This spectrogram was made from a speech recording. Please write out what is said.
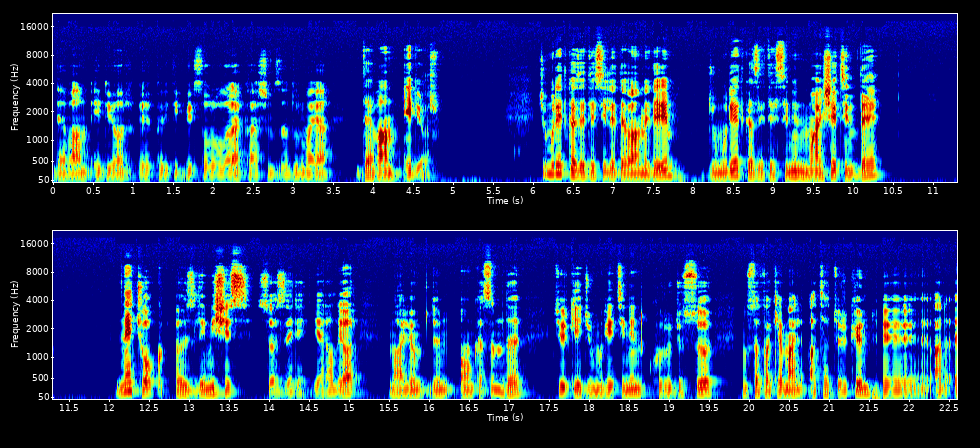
devam ediyor. E, kritik bir soru olarak karşımızda durmaya devam ediyor. Cumhuriyet Gazetesi ile devam edelim. Cumhuriyet Gazetesi'nin manşetinde ne çok özlemişiz sözleri yer alıyor. Malum dün 10 Kasım'dı. Türkiye Cumhuriyeti'nin kurucusu Mustafa Kemal Atatürk'ün e, e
